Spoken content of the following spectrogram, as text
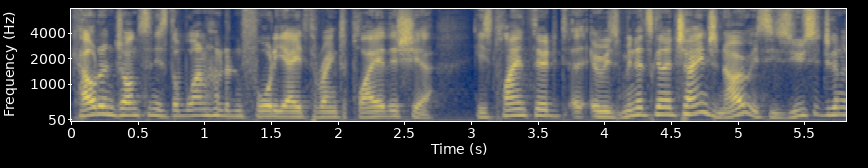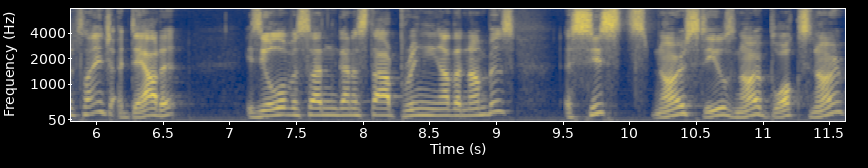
Keldon Johnson is the 148th ranked player this year. He's playing 30. Uh, are his minutes going to change? No. Is his usage going to change? I doubt it. Is he all of a sudden going to start bringing other numbers? Assists? No. Steals? No. Blocks? No.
